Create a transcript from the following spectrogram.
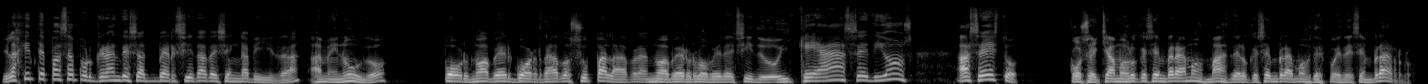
Y la gente pasa por grandes adversidades en la vida, a menudo, por no haber guardado su palabra, no haberlo obedecido. ¿Y qué hace Dios? Hace esto. Cosechamos lo que sembramos más de lo que sembramos después de sembrarlo.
